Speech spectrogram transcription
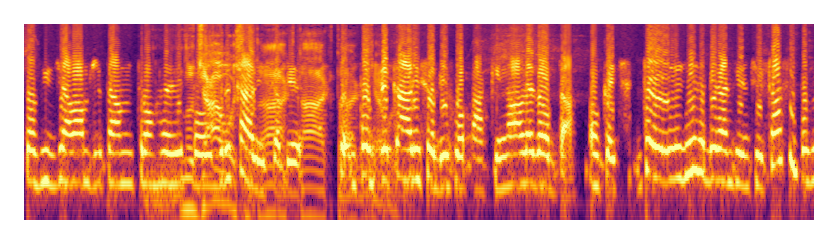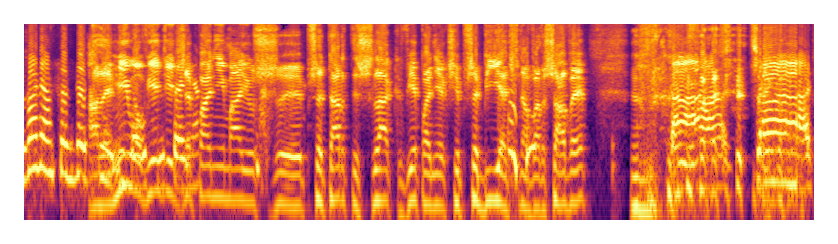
to widziałam, że tam trochę no, podrykali tak, sobie. Tak, tak, podrykali sobie chłopaki, no ale dobra, okej. Okay. To nie zabieram więcej czasu, pozdrawiam serdecznie. Ale miło wiedzieć, że pani ma już y, przetarty szlak, wie pani jak się przebijać na Warszawę. tak, tak.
